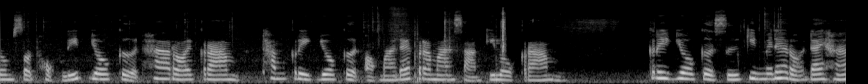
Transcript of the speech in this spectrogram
นมสด 6 ลิตร โยเกิร์ต 500 กรัม ทำกรีกโยเกิร์ตออกมาได้ประมาณ 3 กิโลกรัม กรีกโยเกิร์ตซื้อกินไม่ได้หรอได้ฮะ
